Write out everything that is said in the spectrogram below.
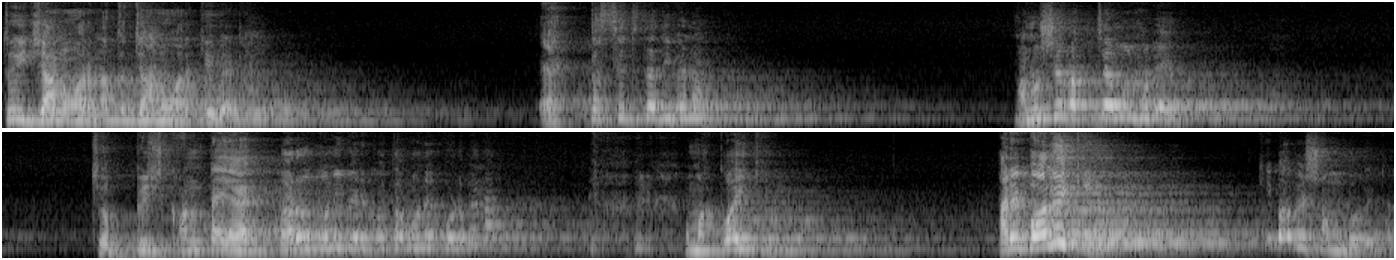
তুই জানোয়ার না তো জানোয়ার কে বেটা? একটা সেজদা দিবে না? মানুষের বাচ্চা এমন হবে? চব্বিশ ঘন্টায় একবারও মনিবের কথা মনে পড়বে না? ওমা কয় কি? আরে বলে কি? কীভাবে সম্ভব এটা?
